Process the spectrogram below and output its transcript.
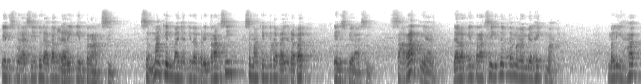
Inspirasi itu datang dari interaksi. Semakin banyak kita berinteraksi, semakin kita banyak dapat inspirasi. Syaratnya dalam interaksi itu kita mengambil hikmah, melihat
